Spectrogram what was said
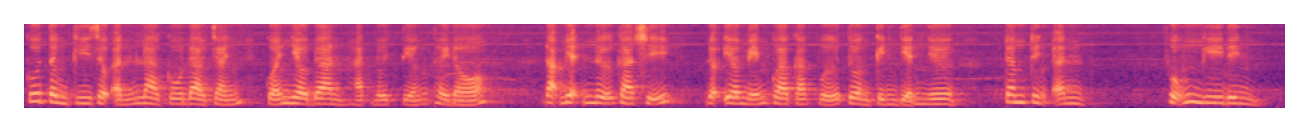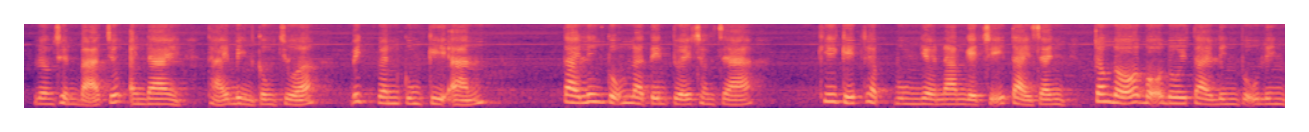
Cô từng ghi dấu ấn là cô đào tránh của nhiều đoàn hát nổi tiếng thời đó. Đặc biệt nữ ca sĩ được yêu mến qua các vở tuồng kinh điển như Trâm Trịnh Ân, Phũng Nghi Đình, Lương Xuân Bá Trúc Anh Đài, Thái Bình Công Chúa, Bích Vân Cung Kỳ Án. Tài Linh cũng là tên tuổi sang giá khi kết hợp cùng nhiều nam nghệ sĩ tài danh, trong đó, bộ đôi tài linh Vũ Linh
